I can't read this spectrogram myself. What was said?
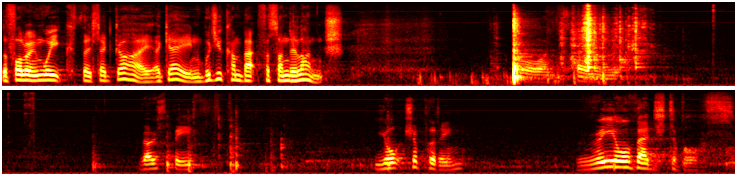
The following week, they said, Guy, again, would you come back for Sunday lunch? Oh, I'm telling you. Roast beef, Yorkshire pudding, real vegetables.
